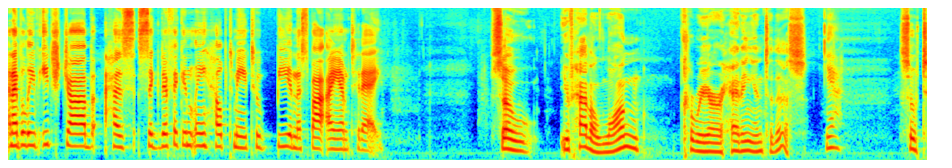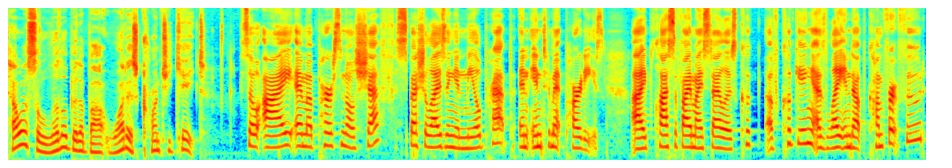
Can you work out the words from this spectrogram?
And I believe each job has significantly helped me to be in the spot I am today. So, you've had a long career heading into this. Yeah. So, tell us a little bit about what is Krunchy Kate. So, I am a personal chef specializing in meal prep and intimate parties. I classify my style as cook- of cooking as lightened up comfort food.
